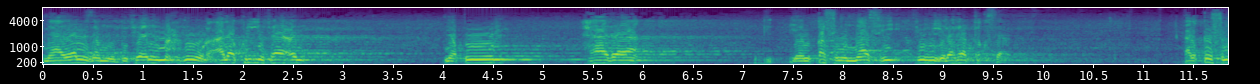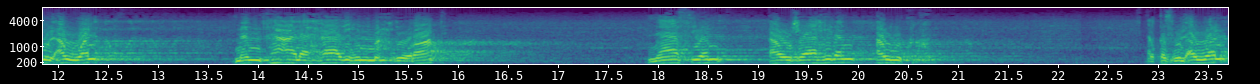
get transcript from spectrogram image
ما يلزم بفعل المحظور على كل فاعل نقول هذا ينقسم الناس فيه إلى ثلاثة أقسام. القسم الأول من فعل هذه المحظورات ناسيا أو جاهلا أو مكرها القسم الأول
